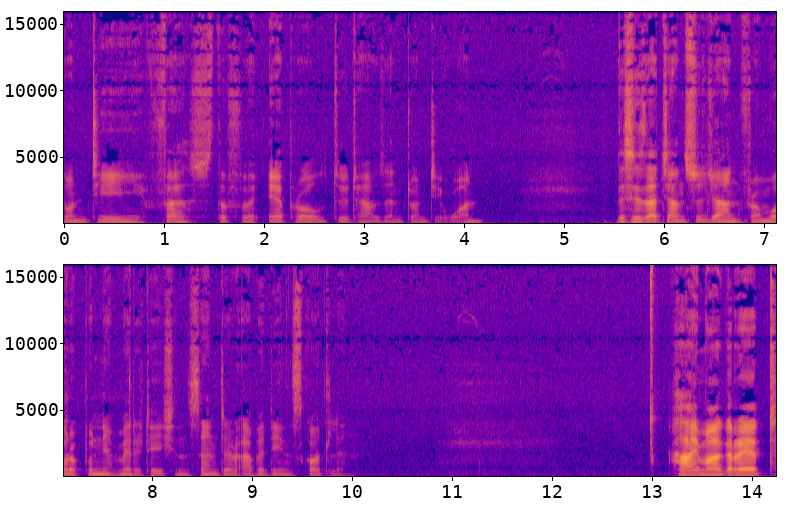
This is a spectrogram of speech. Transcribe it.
21st of April 2021. This is Ajahn Sujan from Varapunya Meditation Center, Aberdeen, Scotland. Hi, Margaret.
